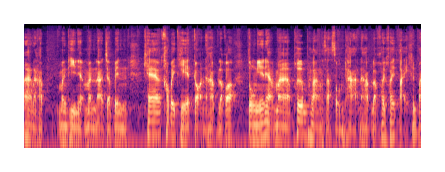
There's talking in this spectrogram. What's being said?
มากนะครับ บางทีเนี่ยมันอาจจะเป็นแค่เข้าไปเทสก่อนนะครับ แล้วก็ตรงนี้เนี่ยมาเพิ่มพลังสะสมฐานนะครับ แล้วค่อยๆไต่ขึ้นไป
